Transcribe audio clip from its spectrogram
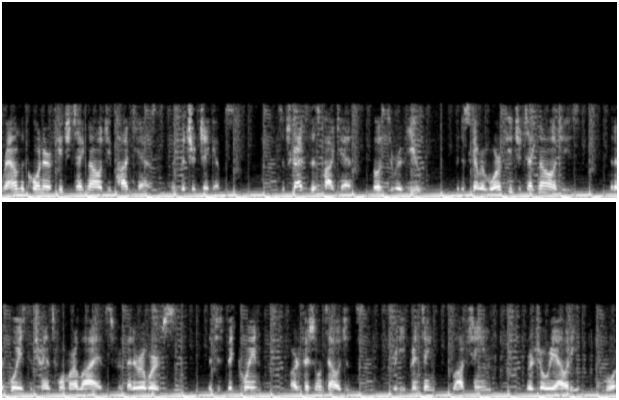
Around the Corner Future Technology podcast with Richard Jacobs. Subscribe to this podcast, post a review to discover more future technologies that are poised to transform our lives for better or worse, such as Bitcoin, artificial intelligence, 3D printing, blockchain, virtual reality, and more.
